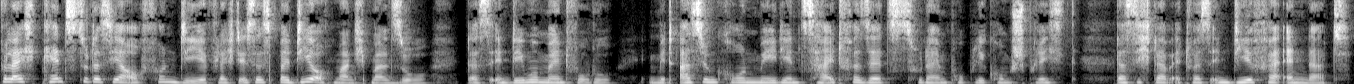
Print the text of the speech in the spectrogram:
Vielleicht kennst du das ja auch von dir, vielleicht ist es bei dir auch manchmal so, dass in dem Moment, wo du mit asynchronen Medien zeitversetzt zu deinem Publikum sprichst, dass sich da etwas in dir verändert.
